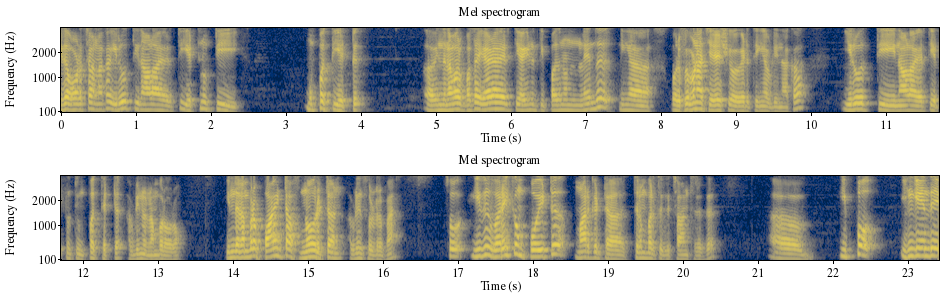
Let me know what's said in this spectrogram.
இதை உடச்சானாக்கா இருபத்தி நாலாயிரத்தி எட்நூற்றி முப்பத்தி எட்டு. இந்த நம்பர் பார்த்தா ஏழாயிரத்தி ஐநூற்றி பதினொன்றுலேருந்து நீங்கள் ஒரு ஃபிபனாச்சி ரேஷியோ எடுத்தீங்க அப்படின்னாக்கா இருபத்தி நாலாயிரத்தி எட்நூற்றி முப்பத்தெட்டு அப்படின்னு ஒரு நம்பர் வரும். இந்த நம்பரை பாயிண்ட் ஆஃப் நோ ரிட்டர்ன் அப்படின்னு சொல்லியிருப்பேன் ஸோ இது வரைக்கும் போயிட்டு மார்க்கெட்டை திரும்புறதுக்கு சான்ஸ் இருக்குது இப்போ இங்கேருந்தே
